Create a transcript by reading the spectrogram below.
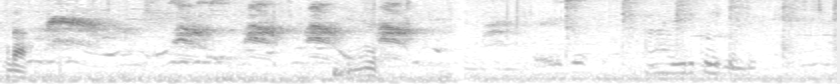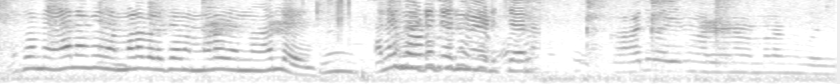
എന്താ ഇപ്പൊ മേലെങ്കിൽ നമ്മളെ വിളിച്ചാൽ നമ്മളെ ചെന്നു അല്ലേ? അല്ലെങ്കിൽ ചെന്ന് മേടിച്ചാൽ പോയി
